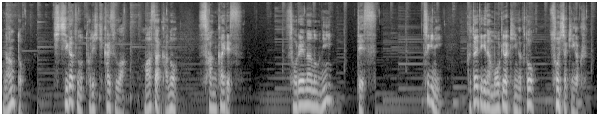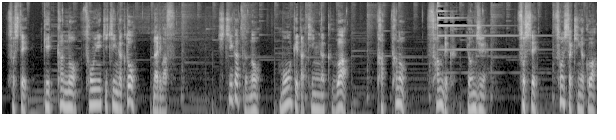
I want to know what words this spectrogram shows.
なんと7月の取引回数はまさかの3回です。それなのにです。次に具体的な儲けた金額と損した金額、そして月間の損益金額となります。7月の儲けた金額はたったの340円。そして損した金額は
